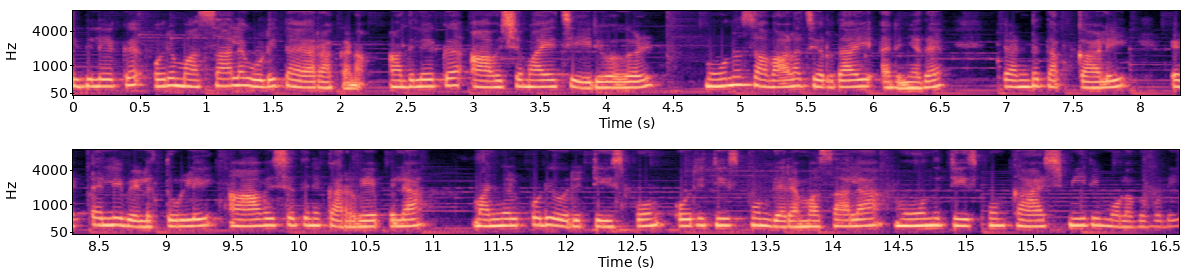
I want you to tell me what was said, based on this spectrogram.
ഇതിലേക്ക് ഒരു മസാല കൂടി തയ്യാറാക്കണം. അതിലേക്ക് ആവശ്യമായ ചേരുവകൾ മൂന്ന് സവാള ചെറുതായി അരിഞ്ഞത് രണ്ട് തക്കാളി എട്ടല്ലി വെളുത്തുള്ളി ആവശ്യത്തിന് കറിവേപ്പില മഞ്ഞൾപ്പൊടി ഒരു ടീസ്പൂൺ ഒരു ടീസ്പൂൺ ഗരം മസാല മൂന്ന് ടീസ്പൂൺ കാശ്മീരി മുളക് പൊടി.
